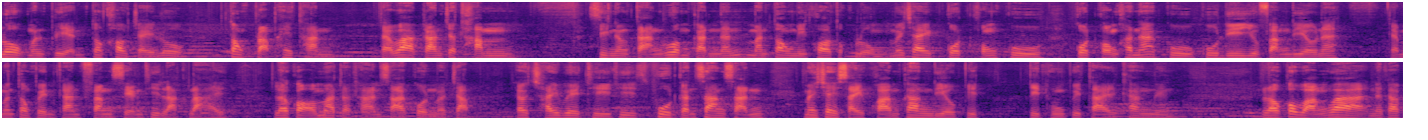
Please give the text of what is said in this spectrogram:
โลกมันเปลี่ยนต้องเข้าใจโลกต้องปรับให้ทัน แต่ว่าการจะทำสิ่งต่างๆ ร่วมกันนั้นมันต้องมีข้อตกลง ไม่ใช่กฎของกู กฎของคณะกูกูดีอยู่ฝั่งเดียวนะ แต่มันต้องเป็นการฟังเสียงที่หลากหลาย แล้วก็เอามาตรฐานสากลมาจับ แล้วใช้เวทีที่พูดกันสร้างสรรค์ ไม่ใช่ใส่ความข้างเดียวปิดปิดหูปิดตาอีกข้างหนึ่ง เราก็หวังว่านะครับ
